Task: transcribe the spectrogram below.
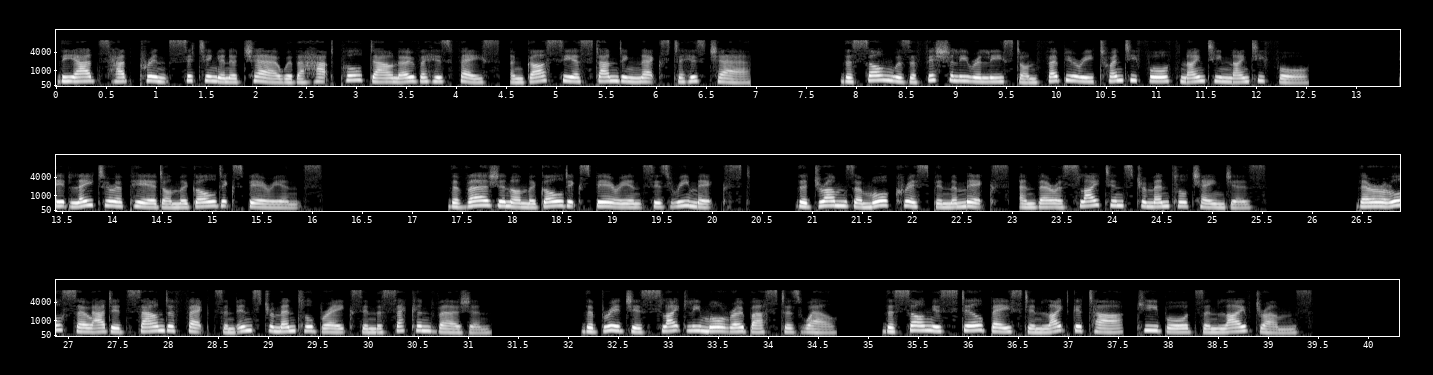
The ads had Prince sitting in a chair with a hat pulled down over his face, and Garcia standing next to his chair. The song was officially released on February 24, 1994. It later appeared on The Gold Experience. The version on The Gold Experience is remixed. The drums are more crisp in the mix, and there are slight instrumental changes. There are also added sound effects and instrumental breaks in the second version. The bridge is slightly more robust as well. The song is still based in light guitar, keyboards and live drums.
